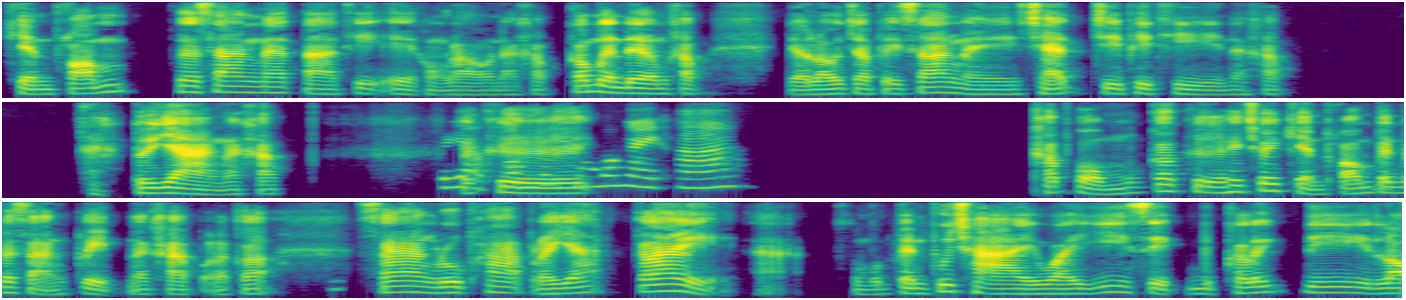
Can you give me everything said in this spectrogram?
เขียนพร้อมเพื่อสร้างหน้าตา TA ของเรานะครับ ก็เหมือนเดิมครับ เดี๋ยวเราจะไปสร้างใน Chat GPT นะครับอะตัวอย่างนะครับ ตัวอก็ย่างพคืร้อมอจะสร้างว่าไงคะ ครับผมก็คือให้ช่วยเขียนพร้อมเป็นภาษาอังกฤษนะครับ แล้วก็สร้างรูปภาพระยะใกล้อ่าสมมุติเป็นผู้ชายวัยยี่สิบบุคลิกดีรอ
